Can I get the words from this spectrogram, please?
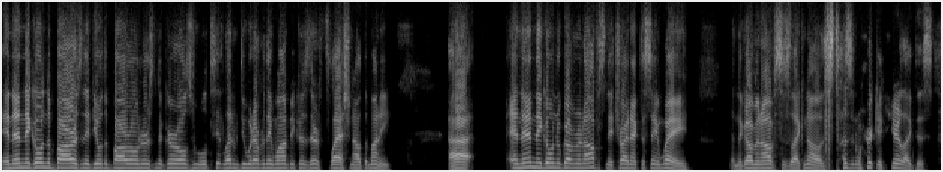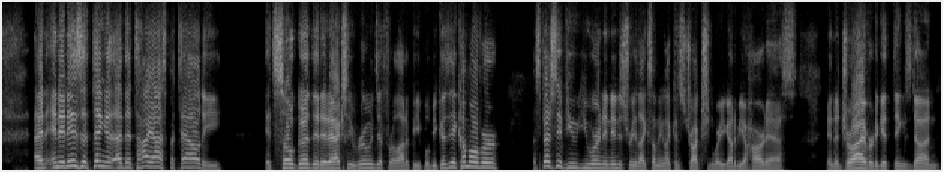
And then they go in the bars and they deal with the bar owners and the girls who will t- let them do whatever they want because they're flashing out the money. Uh, and then they go into a government office and they try and act the same way. And the government office is like, no, this doesn't work in here like this. And and it is a thing. Uh, the Thai hospitality, it's so good that it actually ruins it for a lot of people because they come over, especially if you you were in an industry like something like construction where you got to be a hard ass and a driver to get things done.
